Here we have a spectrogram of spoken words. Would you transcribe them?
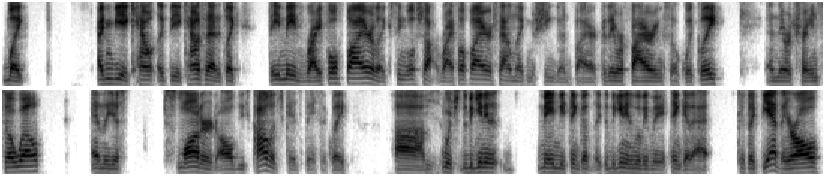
like I think the account like the accounts that it's like they made rifle fire, like single shot rifle fire, sound like machine gun fire because they were firing so quickly and they were trained so well, and they just slaughtered all these college kids basically. Um, which the beginning made me think of like the beginning of the movie made me think of that because like yeah they're all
